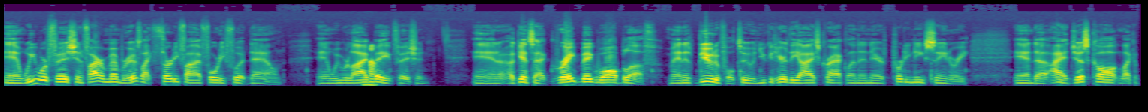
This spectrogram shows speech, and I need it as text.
and we were fishing. If I remember, it was like 35, 40 foot down, and we were live uh-huh. bait fishing and against that great big wall bluff. Man, it's beautiful too, and you could hear the ice crackling in there. It's pretty neat scenery. And uh, I had just caught like a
